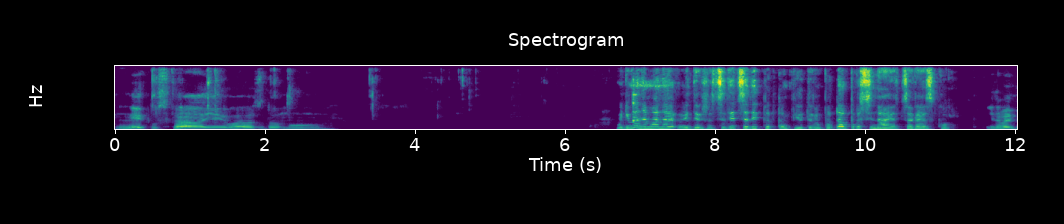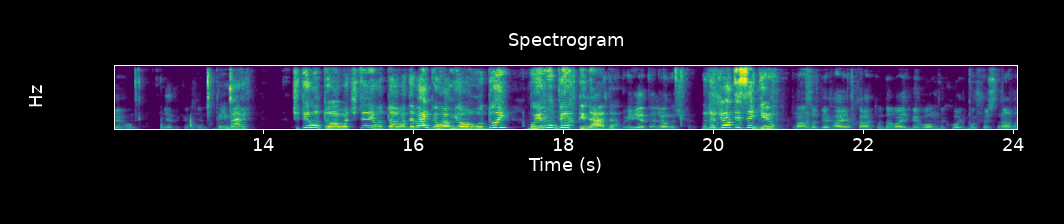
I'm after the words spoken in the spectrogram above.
не пускає вас домой. Вадима нема на видержать. Сидить, сидить під комп'ютером, потім просинається резко. І давай бігом. Є така тема. Понимаєш? Чи ти готова, чи ти не готова? Давай бігом його годуй, бо йому бігти треба. Привіт, Альоночка. Ну то чого ти сидів? Ма, забігай в хату, давай бігом виходь, бо щось треба.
